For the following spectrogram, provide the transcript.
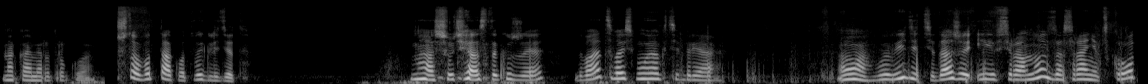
на камеру другую. Что, вот так вот выглядит наш участок уже. 28 октября. О, вы видите, даже и все равно засранец крот.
